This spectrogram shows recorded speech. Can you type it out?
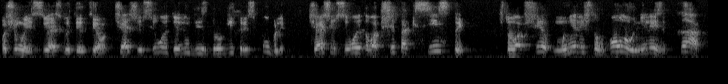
почему есть связь в этих темах. Чаще всего это люди из других республик. Чаще всего это вообще таксисты, что вообще мне лично в голову не лезет. Как?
